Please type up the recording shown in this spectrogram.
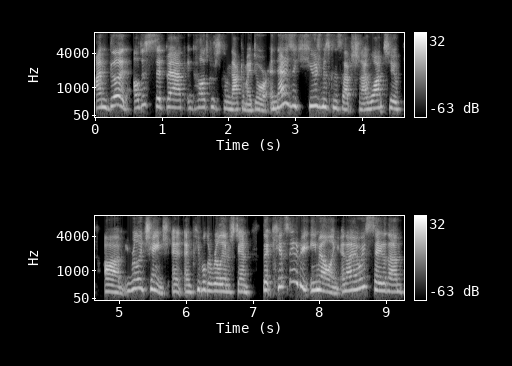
I'm good. I'll just sit back and college coaches come knock at my door. And that is a huge misconception. I want to um, really change and, and people to really understand that kids need to be emailing. And I always say to them,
